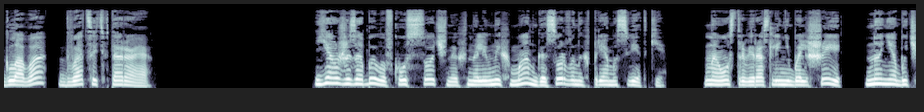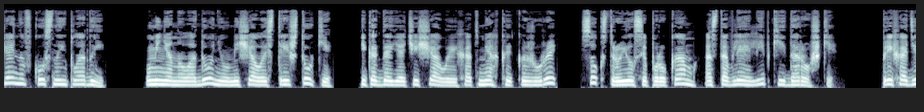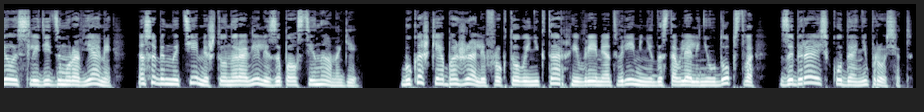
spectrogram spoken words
Глава двадцать вторая. Я уже забыла вкус сочных, наливных манго, сорванных прямо с ветки. На острове росли небольшие, но необычайно вкусные плоды. У меня на ладони умещалось три штуки, и когда я очищала их от мягкой кожуры, сок струился по рукам, оставляя липкие дорожки. Приходилось следить за муравьями, особенно теми, что норовили заползти на ноги. Букашки обожали фруктовый нектар и время от времени доставляли неудобства, забираясь куда не просят.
